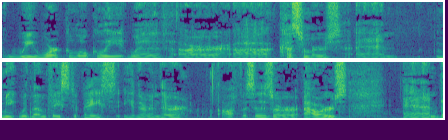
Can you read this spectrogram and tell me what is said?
We work locally with our uh, customers and meet with them face to face either in their offices or ours and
